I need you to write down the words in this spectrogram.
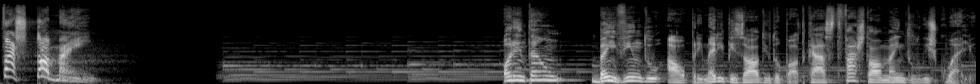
Faz tomem! Ora então, bem-vindo ao primeiro episódio do podcast Faz Homem de Luís Coelho.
